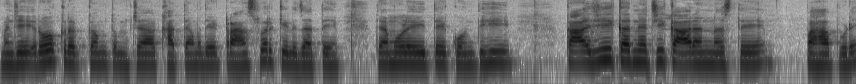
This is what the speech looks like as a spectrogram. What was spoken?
म्हणजे रोख रक्कम तुमच्या खात्यामध्ये ट्रान्स्फर केली जाते. त्यामुळे इथे कोणतीही काळजी करण्याची कारण नसते. पहा पुढे.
